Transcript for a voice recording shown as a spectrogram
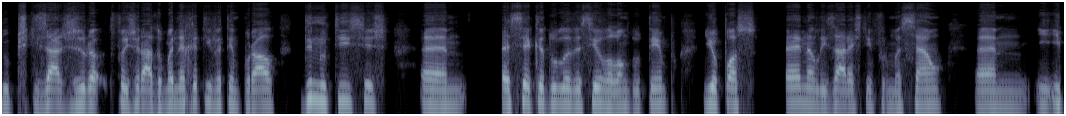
no pesquisar foi gerada uma narrativa temporal de notícias um, acerca do Lula da Silva ao longo do tempo e eu posso analisar esta informação um, e, e,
